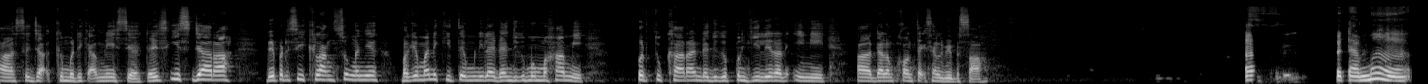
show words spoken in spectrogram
uh, sejak kemerdekaan Malaysia. Dari segi sejarah, daripada segi kelangsungannya, bagaimana kita menilai dan juga memahami pertukaran dan juga penggiliran ini uh, dalam konteks yang lebih besar? Uh, Pertama,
